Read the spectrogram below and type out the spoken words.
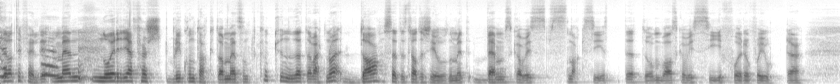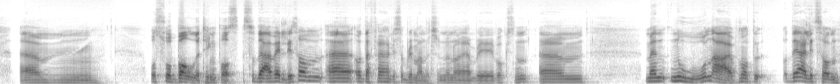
Det var tilfeldig. Men når jeg først blir kontakta med et sånt Kunne dette vært noe? Da setter strategihodet mitt Hvem skal vi snakke si dette om? Hva skal vi si for å få gjort det? Um, og så baller ting på oss. Så det er veldig sånn uh, Og derfor har jeg lyst til å bli manager når jeg blir voksen. Um, men noen er jo på en måte Og det er litt sånn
